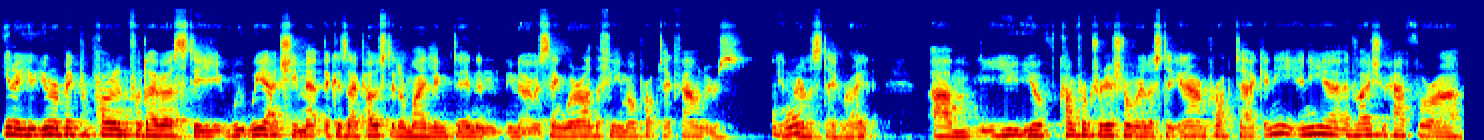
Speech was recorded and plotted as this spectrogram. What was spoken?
you know, you, are a big proponent for diversity. We, we, actually met because I posted on my LinkedIn, and you know, I was saying, where are the female prop tech founders mm-hmm. in real estate, right? Um, you you've come from traditional real estate, you're now in prop tech. Any any uh, advice you have for uh,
